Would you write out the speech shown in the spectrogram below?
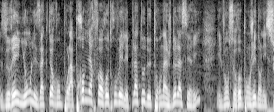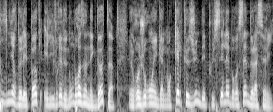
The Reunion, les acteurs vont pour la première fois retrouver les plateaux de tournage de la série. Ils vont se replonger dans les souvenirs de l'époque et livrer de nombreuses anecdotes. Ils rejoueront également quelques-unes des plus célèbres scènes de la série.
